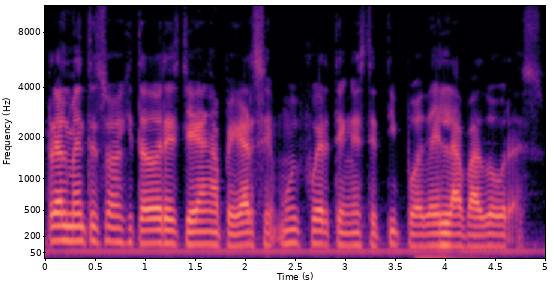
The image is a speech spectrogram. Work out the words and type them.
Realmente esos agitadores llegan a pegarse muy fuerte en este tipo de lavadoras.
